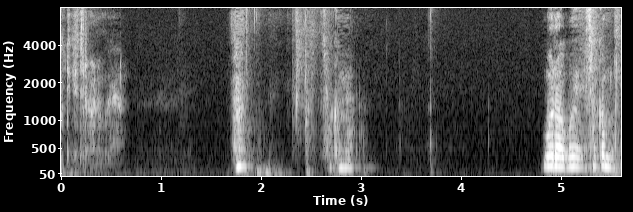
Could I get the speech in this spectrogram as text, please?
어떻게 들어가는 거야? 어? 잠깐만. 뭐라고 해? 잠깐만.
